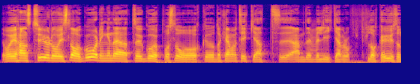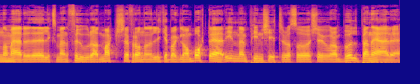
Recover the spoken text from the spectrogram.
det var ju hans tur då i slagordningen där att gå upp och slå och då kan man tycka att ja, det är väl lika bra att plocka ut honom här, det är liksom en förlorad match från honom, lika bra att glömma bort det här, in med en pinch hitter och så kör vi våran bullpen här.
